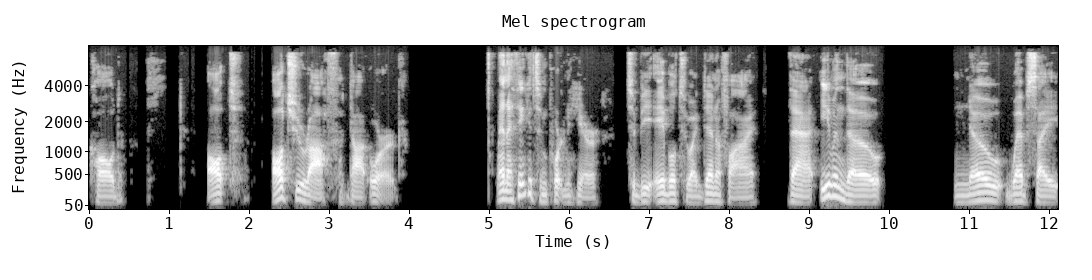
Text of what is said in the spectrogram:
called alt. And I think it's important here to be able to identify that even though no website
